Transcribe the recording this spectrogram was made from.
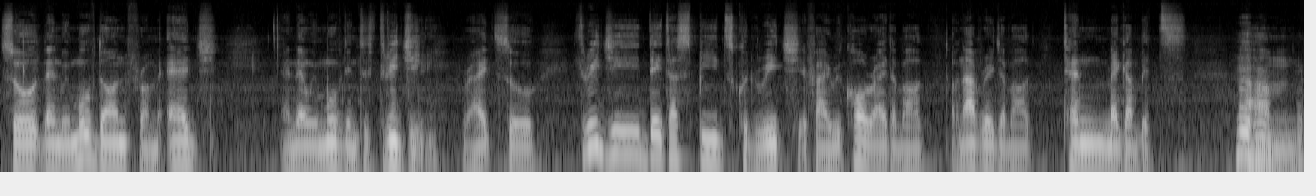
So then we moved on from Edge and then we moved into 3G, right? So 3G data speeds could reach, if I recall right, about on average about 10 megabits. um,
